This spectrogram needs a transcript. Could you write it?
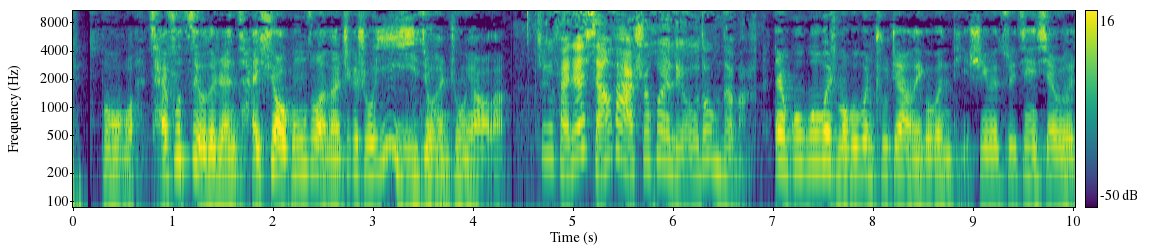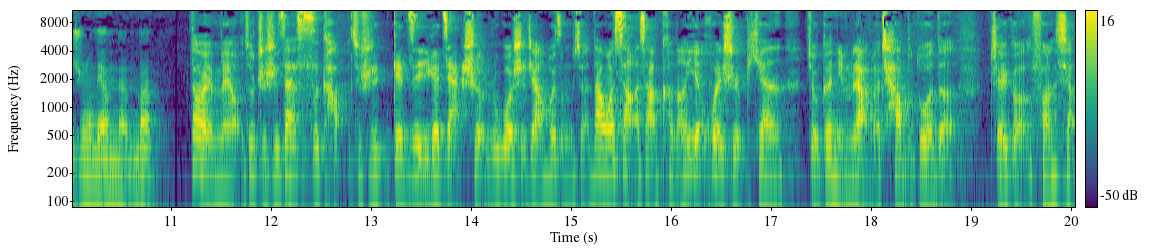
不不不，财富自由的人才需要工作呢。这个时候意义就很重要了。这个反正想法是会流动的嘛。但是姑姑为什么会问出这样的一个问题？是因为最近陷入了这种两难吗？倒也没有，就只是在思考，就是给自己一个假设，如果是这样会怎么选？但我想了想，可能也会是偏就跟你们两个差不多的这个方向。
